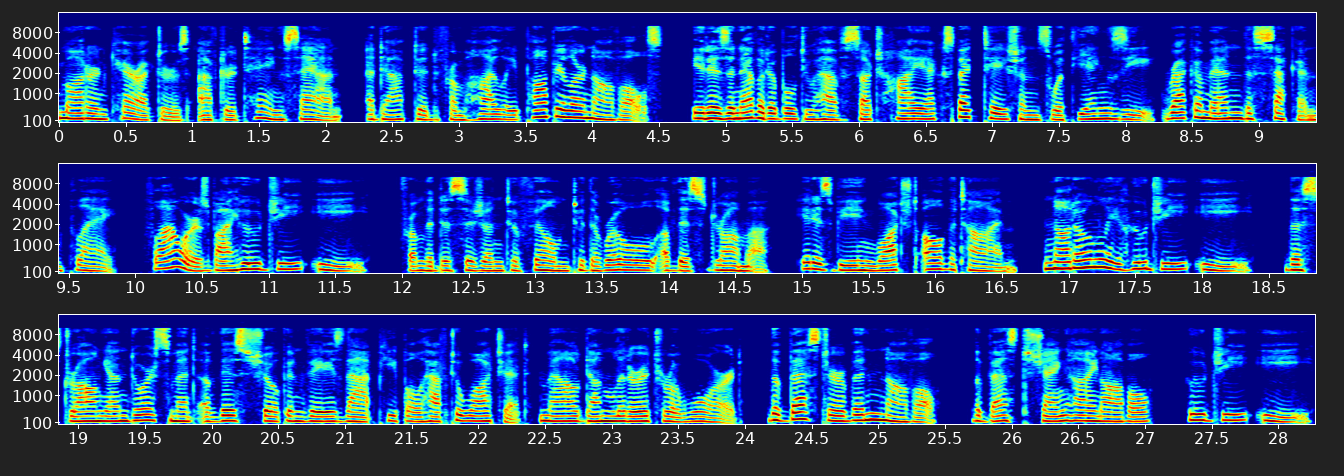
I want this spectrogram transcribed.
modern characters after Tang San, adapted from highly popular novels. It is inevitable to have such high expectations with Yang Zi. Recommend the second play, Flowers by Hu Ji From the decision to film to the role of this drama, it is being watched all the time. Not only Hu Ji the strong endorsement of this show conveys that people have to watch it. Mao Dun Literature Award, the best urban novel, the best Shanghai novel, Hu Ji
